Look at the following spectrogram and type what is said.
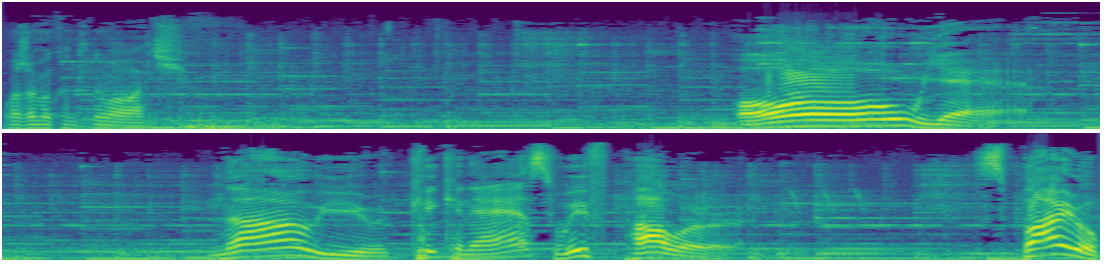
Możemy kontynuować. Oh yeah! Now you're kicking ass with power! Spyro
